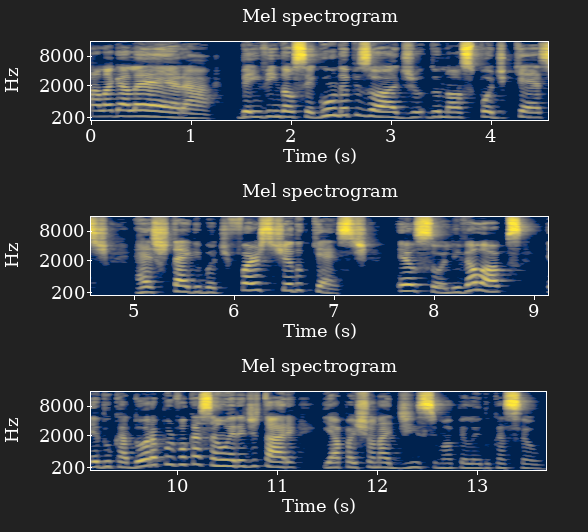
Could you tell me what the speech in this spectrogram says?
Fala galera! Bem-vindo ao segundo episódio do nosso podcast hashtag ButFirstEducast. Eu sou Lívia Lopes, educadora por vocação hereditária e apaixonadíssima pela educação.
